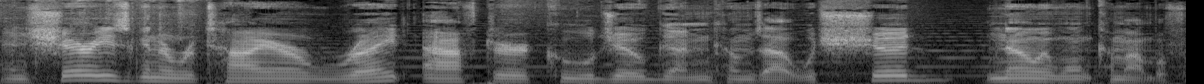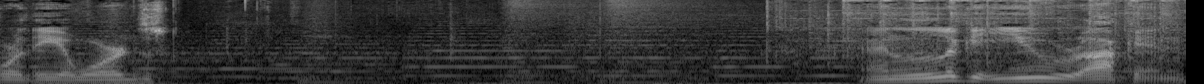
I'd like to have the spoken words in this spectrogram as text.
And Sherry's gonna retire right after Cool Joe Gun comes out, which should... No, it won't come out before the awards. And look at you rocking.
